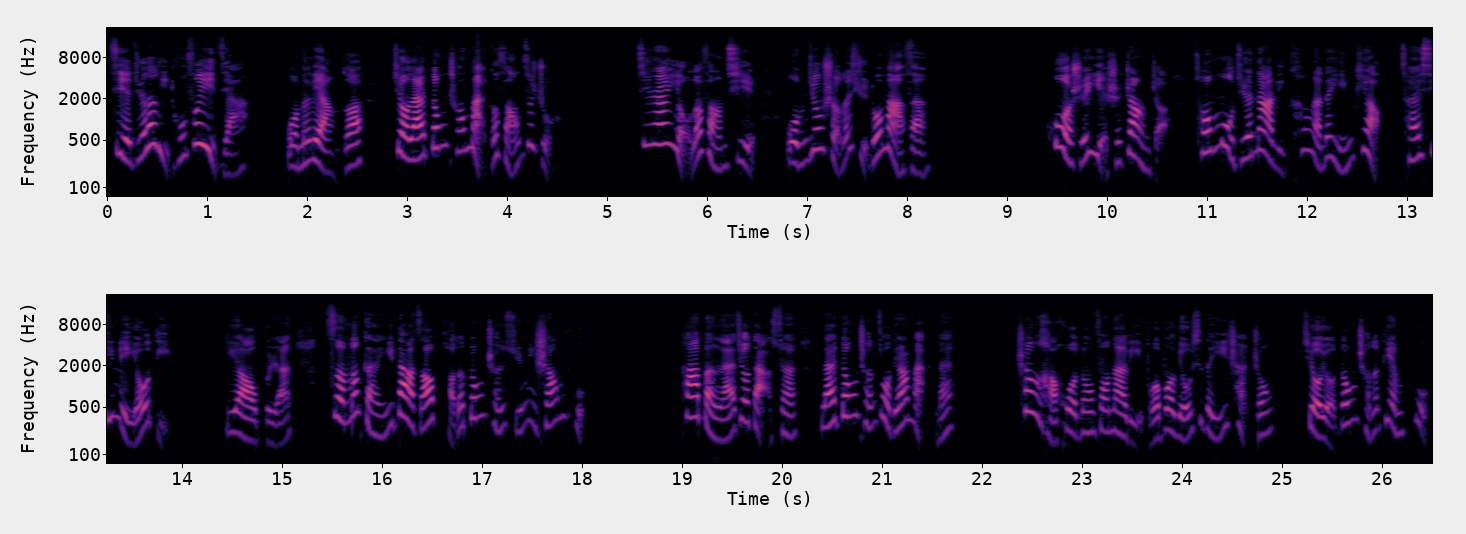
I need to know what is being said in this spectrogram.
解决了李屠夫一家，我们两个就来东城买个房子住。既然有了房契，我们就省了许多麻烦。祸水也是仗着从穆爵那里坑来的银票，才心里有底，要不然怎么敢一大早跑到东城寻觅商铺？他本来就打算来东城做点买卖，正好霍东风那李伯伯留下的遗产中就有东城的店铺。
